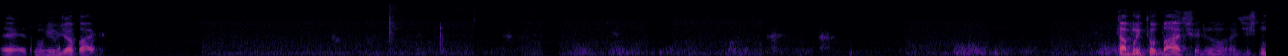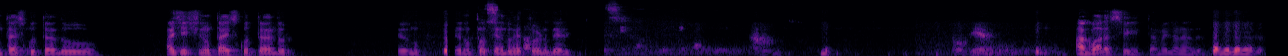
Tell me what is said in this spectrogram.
é, do Rio Javaé? Tá muito baixo, não, a gente não tá escutando. A gente não tá escutando. Eu não, eu não tô tendo o retorno dele. Tá ouvindo? Agora sim, tá melhorando. Tá melhorando.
